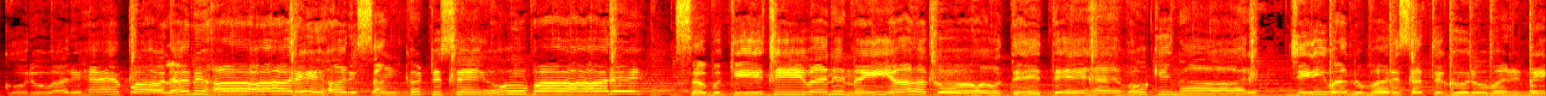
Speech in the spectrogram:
गुरुवर है पालन हा संकट से उबारे, सबकी जीवन नैया को देते हैं वो किनारे। जीवन भर सतगुरुवर ने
